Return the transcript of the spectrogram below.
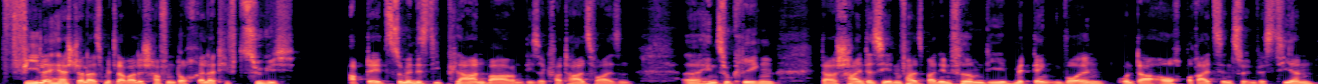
viele Hersteller es mittlerweile schaffen, doch relativ zügig Updates, zumindest die planbaren, diese quartalsweisen, äh, hinzukriegen. Da scheint es jedenfalls bei den Firmen, die mitdenken wollen und da auch bereit sind zu investieren,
